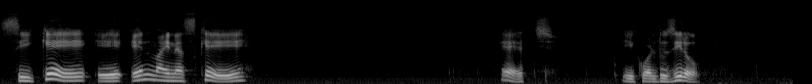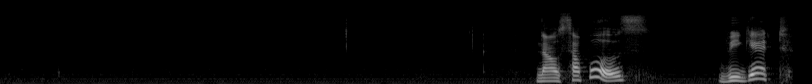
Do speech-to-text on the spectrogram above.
C k a n minus k h equal to 0. Now, suppose we get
